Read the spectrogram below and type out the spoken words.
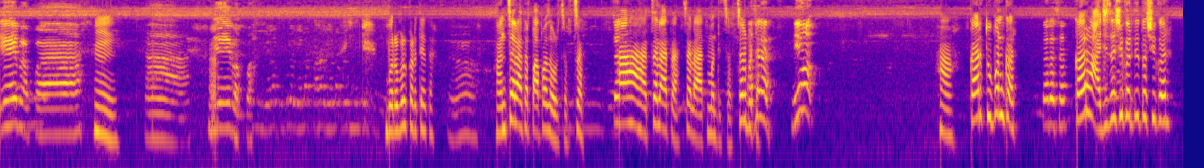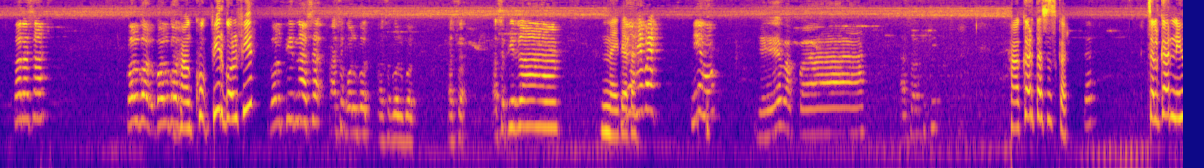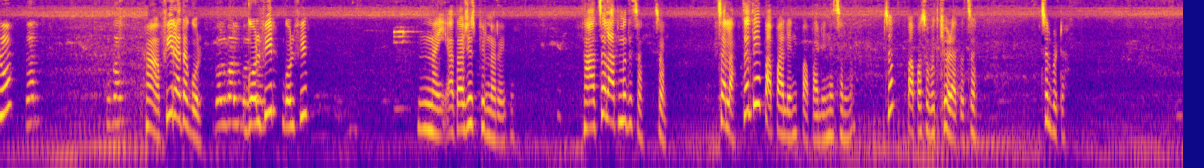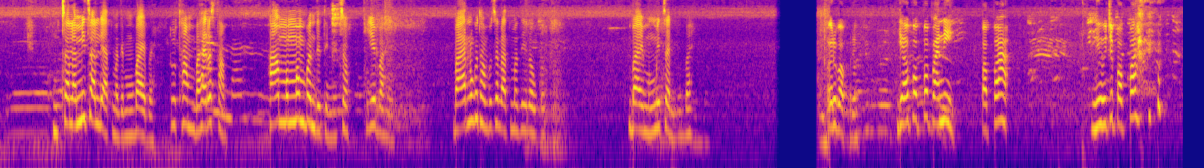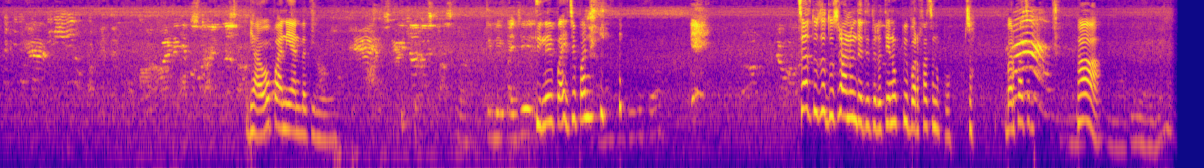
हा हम्म हा. बाप्पा. बरोबर करते आता. हा. हा चल आता पापा जवळ चल. चल. हा हा हा चला आता चला आतमध्ये चल चल बेटा. हा कर तू पण कर. कर असं. कर आजी जशी करते तशी कर. कर असं. गोल गोल गोल गोल. हा खूप फिर गोल फिर. गोल फिर ना असं. असं गोल गोल असं गोल गोल. असं असं. फिर ना. नाही ते आता. हे बाय. निहो बाप्पा. असं. हा कर तसंच कर. चल कर निहू. कर तू कर. हा फिर आता गोल. गोल गोल गोल गोल फिर गोल फिर. नाही आता असेच फिरणार आहे ते. हा चल आतमध्ये चल चल. चला चल ते पापा आले ना पापा आले ना चल ना. चल पापासोबत खेळ आता चल. चल बेटा. चला मी चालले आतमध्ये मग बाय बाय. तू थांब बाहेरच थांब. हा मम्मम पण देते मी. चल ये बाहेर. बाहेर नको थांबू चल आतमध्ये लवकर. बाय मग मी चालले बाय. अरे बापरे. घ्या पप्पा पाणी. पप्पा. निहूचे पप्पा. घ्याव हो पाणी आणलं तिने. पाहिजे तिलाही पाहिजे पाणी. चल तुझं दुसरं आणून देते तुला. ते नको बर्फाचं नको. चल बर्फाचं हां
